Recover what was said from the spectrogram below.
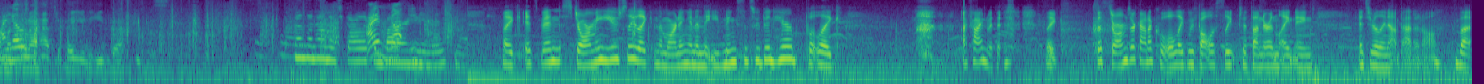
how I much know- would I have to pay you to eat that? Depends on how much garlic I'm and not butter you eating use. Like it's been stormy usually like in the morning and in the evening since we've been here, but like I'm fine with it. Like the storms are kind of cool. Like we fall asleep to thunder and lightning. It's really not bad at all. But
